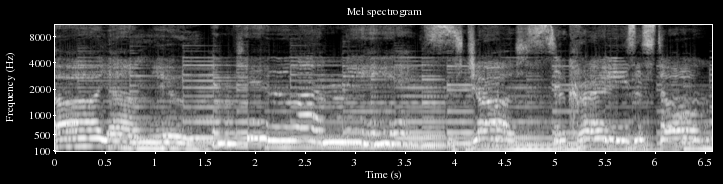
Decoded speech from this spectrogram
I am you. And you are me. It's just a crazy storm.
